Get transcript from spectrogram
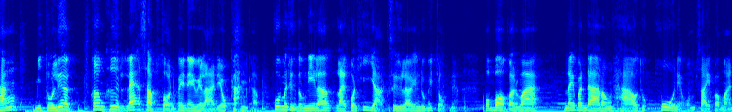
ทั้งมีตัวเลือกเพิ่มขึ้นและสับสนไปในเวลาเดียวกันครับ พูดมาถึงตรงนี้แล้วหลายคนที่อยากซื้อแล้วยังดูไม่จบเนี่ย ผมบอกก่อนว่าในบรรดารองเท้าทุกคู่เนี่ยผมใส่ประมาณ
